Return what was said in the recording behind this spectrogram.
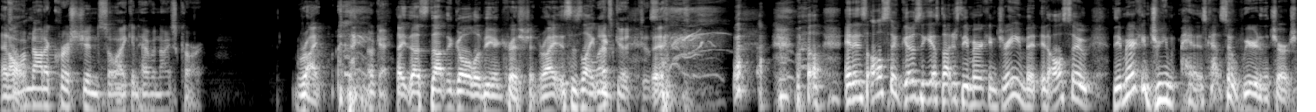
at So all. I'm not a Christian, so I can have a nice car. right. Okay. like that's not the goal of being a Christian, right? This is like Well, we- that's good. well, and it also goes against not just the American dream, but it also the American dream. Man, it's gotten so weird in the church.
